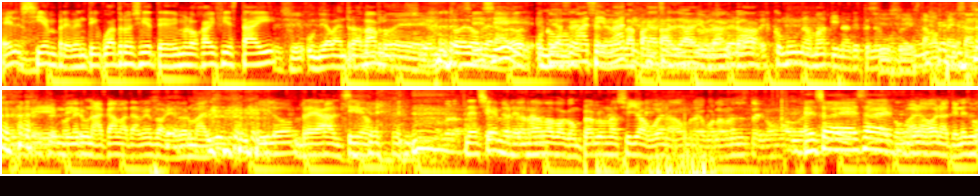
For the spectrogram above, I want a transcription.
Él siempre, 24-7, dímelo, Hi-Fi está ahí. Sí, sí, un día va a entrar dentro, Vamos. de, dentro del Sí, sí, ordenador. es como la matemáticas, pantalla ahí hermano, blanca. verdad. Es como una máquina que Sí, tenemos. sí, ahí. estamos pensando en poner una cama también para que duerma allí tranquilo. Real, tío. De siempre, hermano. rama para comprarle una silla buena, hombre, que por lo menos esté cómodo. Eso es, eso es. Bueno, bueno, tienes un,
